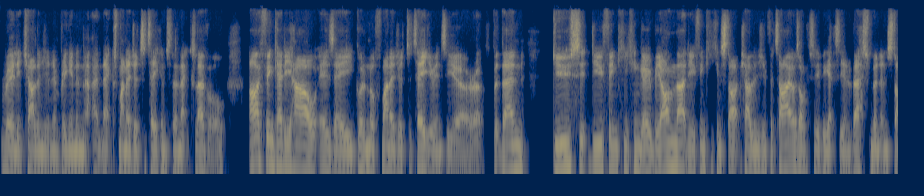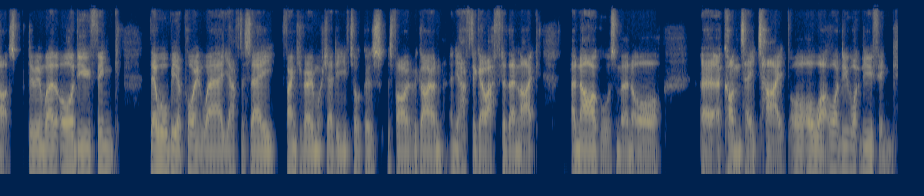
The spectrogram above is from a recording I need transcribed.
really challenging and bringing in that next manager to take them to the next level. I think Eddie Howe is a good enough manager to take you into Europe, but then do you do you think he can go beyond that? Do you think he can start challenging for titles? Obviously, if he gets the investment and starts doing well, or do you think there will be a point where you have to say, "Thank you very much, Eddie. You've took us as far as we go," on," and you have to go after then like a Nagelsmann or a, a Conte type, or, or what? What do you, what do you think?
